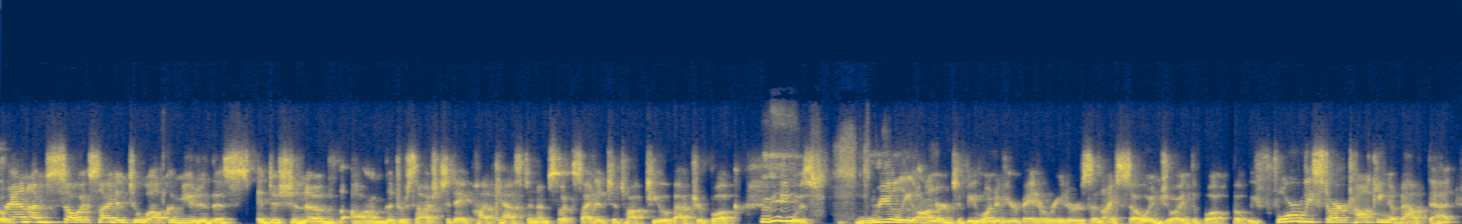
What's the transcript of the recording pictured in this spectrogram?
Fran, I'm so excited to welcome you to this edition of um, the Dressage Today podcast, and I'm so excited to talk to you about your book. I was really honored to be one of your beta readers, and I so enjoyed the book. But before we start talking about that,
